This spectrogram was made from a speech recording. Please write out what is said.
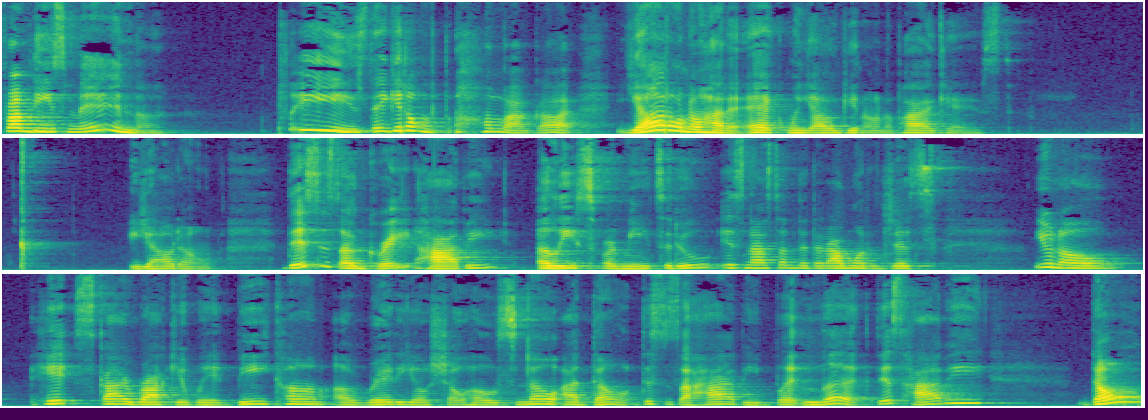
from these men. Please. They get on. Oh my God. Y'all don't know how to act when y'all get on a podcast. Y'all don't. This is a great hobby, at least for me to do. It's not something that I want to just, you know, hit skyrocket with, become a radio show host. No, I don't. This is a hobby. But look, this hobby don't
